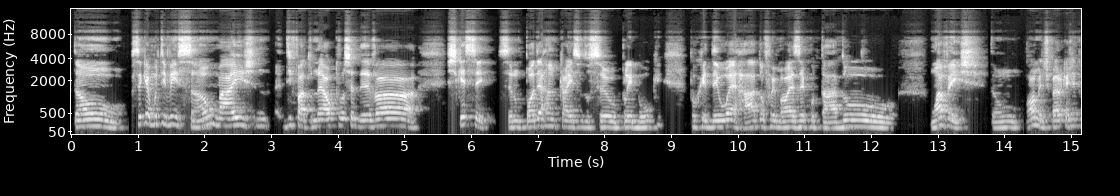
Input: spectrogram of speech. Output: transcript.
Então, sei que é muita invenção, mas de fato não é algo que você deva esquecer. Você não pode arrancar isso do seu playbook porque deu errado ou foi mal executado uma vez. Então, realmente, espero que a gente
